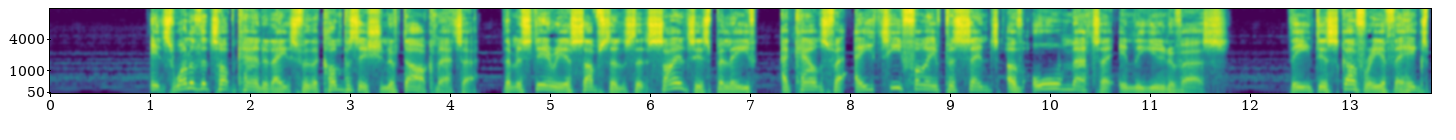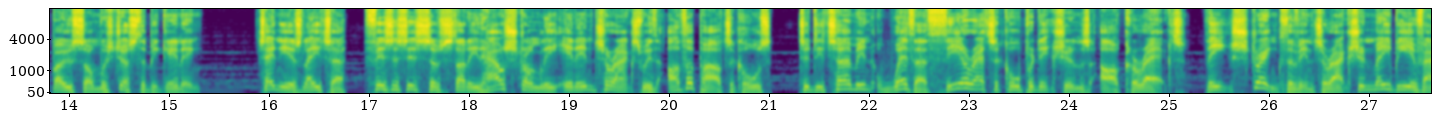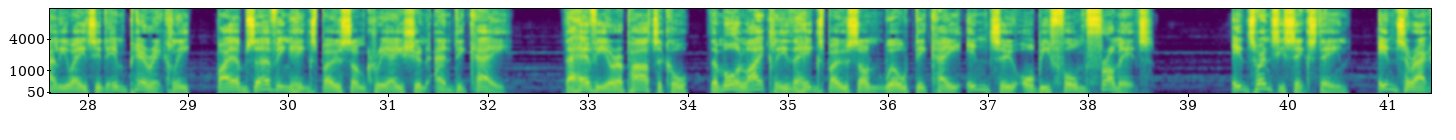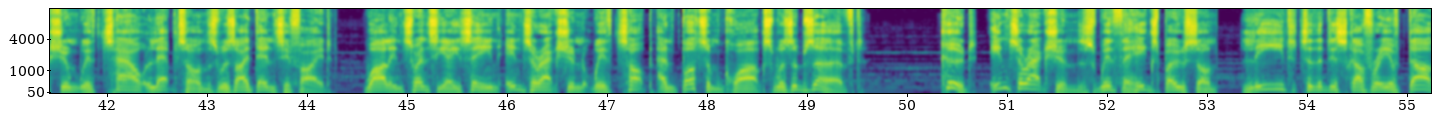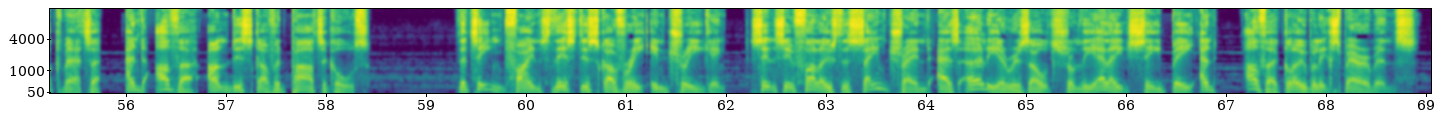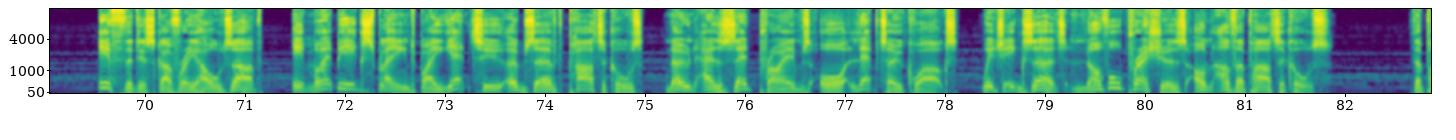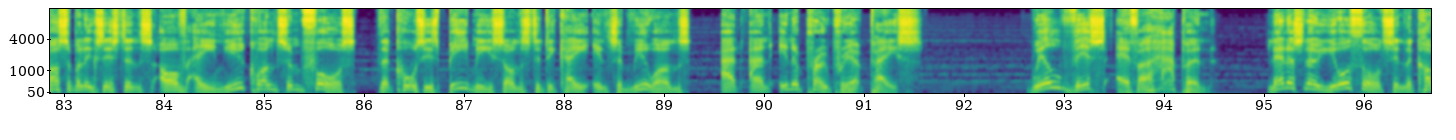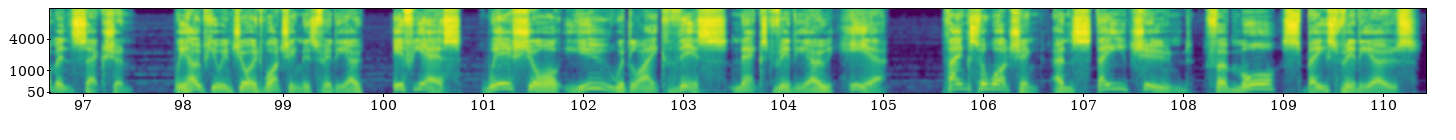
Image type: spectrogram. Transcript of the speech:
It's one of the top candidates for the composition of dark matter, the mysterious substance that scientists believe accounts for 85% of all matter in the universe. The discovery of the Higgs boson was just the beginning. Ten years later, physicists have studied how strongly it interacts with other particles to determine whether theoretical predictions are correct. The strength of interaction may be evaluated empirically by observing Higgs boson creation and decay. The heavier a particle, the more likely the Higgs boson will decay into or be formed from it. In 2016, interaction with tau leptons was identified, while in 2018 interaction with top and bottom quarks was observed. Could interactions with the Higgs boson lead to the discovery of dark matter and other undiscovered particles. The team finds this discovery intriguing, since it follows the same trend as earlier results from the LHCb and other global experiments. If the discovery holds up, it might be explained by yet to observed particles known as Z primes or leptoquarks, which exert novel pressures on other particles. The possible existence of a new quantum force that causes B mesons to decay into muons at an inappropriate pace. Will this ever happen? Let us know your thoughts in the comments section. We hope you enjoyed watching this video. If yes, we're sure you would like this next video here. Thanks for watching and stay tuned for more space videos.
